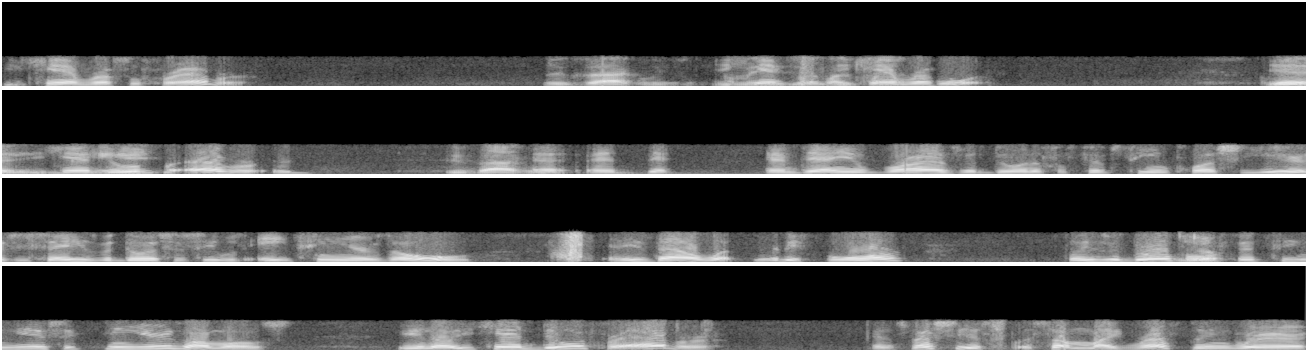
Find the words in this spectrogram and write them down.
you can't wrestle forever. Exactly. You I mean, can't just you can't wrestle. Yeah, mean, you can't do it forever. Exactly. and, and and Daniel Bryan's been doing it for 15 plus years. He said he's been doing it since he was 18 years old, and he's now what 34. So he's been doing it for Yep. 15 years, 16 years almost. You know, you can't do it forever, especially something like wrestling where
